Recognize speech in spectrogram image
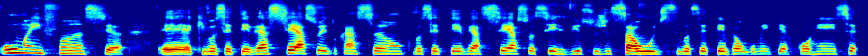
uma infância é, que você teve acesso à educação, que você teve acesso a serviços de saúde, se você teve alguma intercorrência.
